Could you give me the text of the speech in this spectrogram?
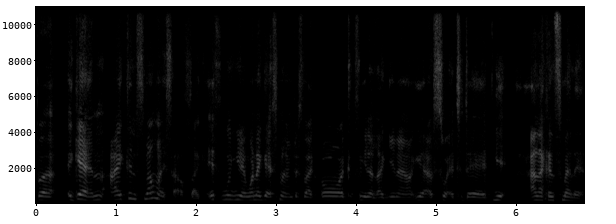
But again, I can smell myself. Like if when you know when I get smell, I'm just like, oh, I can feel it. Like you know, yeah, I've sweated today, yeah, and I can smell it.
